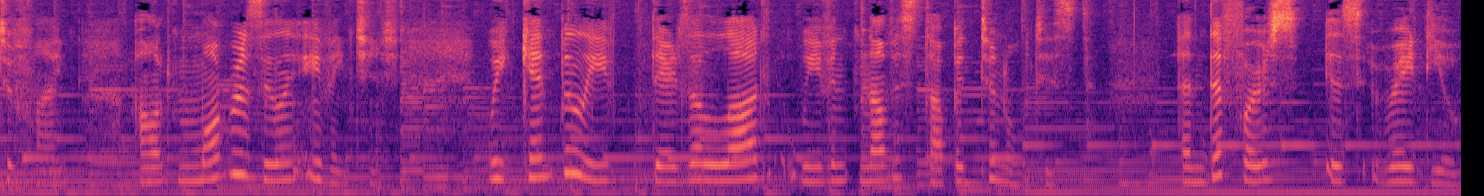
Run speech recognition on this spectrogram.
to find out more Brazilian inventions. We can't believe there's a lot we've never stopped to notice. And the first is radio.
